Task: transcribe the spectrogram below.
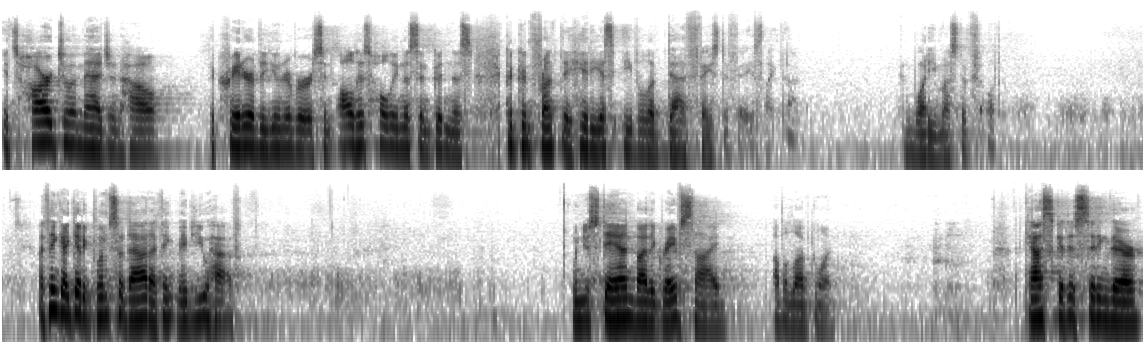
It's hard to imagine how the creator of the universe in all his holiness and goodness could confront the hideous evil of death face to face like that. And what he must have felt. I think I get a glimpse of that. I think maybe you have. When you stand by the graveside of a loved one. The casket is sitting there.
